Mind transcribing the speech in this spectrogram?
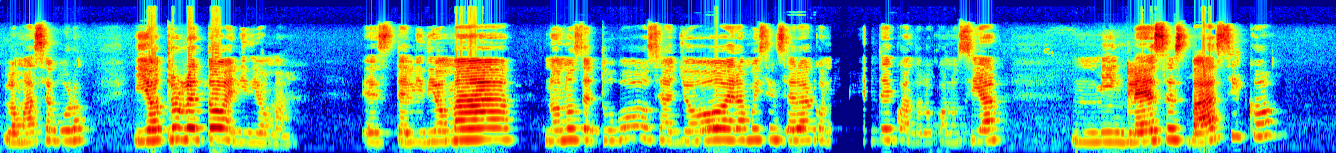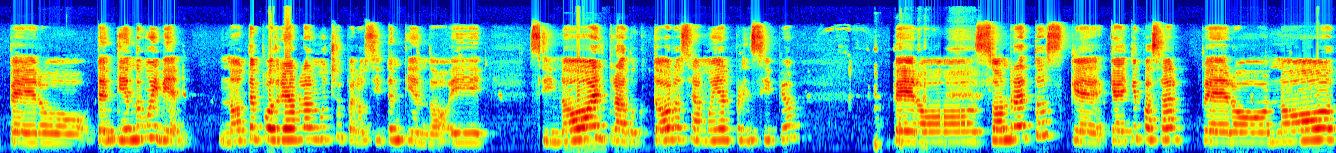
lo más seguro. Y otro reto, el idioma. Este, el idioma no nos detuvo, o sea, yo era muy sincera con cuando lo conocía. Mi inglés es básico, pero te entiendo muy bien. No te podría hablar mucho, pero sí te entiendo. Y si no, el traductor, o sea, muy al principio, pero son retos que, que, hay que pasar, pero no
